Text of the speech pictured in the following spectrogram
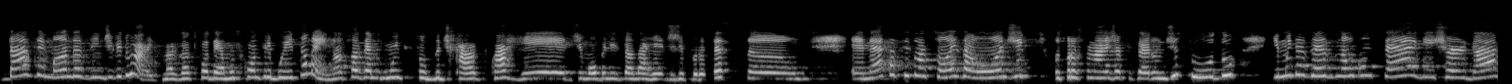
das demandas individuais, mas nós podemos contribuir também. Nós fazemos muito estudo de casos com a rede, mobilizando a rede de proteção, é, nessas situações aonde os profissionais já fizeram de tudo e muitas vezes não conseguem enxergar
